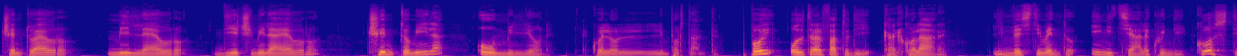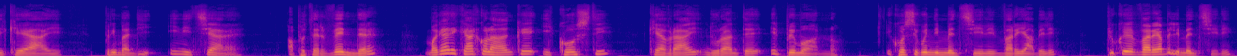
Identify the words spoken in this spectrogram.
100 euro, 1000 euro, 10.000 euro, 100.000 o un milione. È quello l'importante. Poi, oltre al fatto di calcolare l'investimento iniziale, quindi costi che hai prima di iniziare a poter vendere, magari calcola anche i costi che avrai durante il primo anno. I costi quindi mensili variabili, più che variabili mensili,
